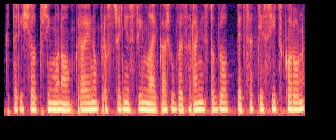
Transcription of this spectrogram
který šel přímo na Ukrajinu prostřednictvím lékařů bez hranic, to bylo 500 tisíc korun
